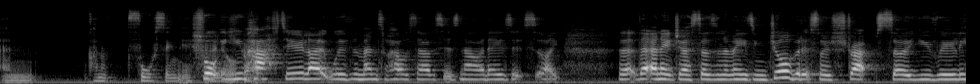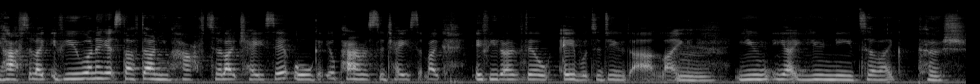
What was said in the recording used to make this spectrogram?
and kind of forcing the issue. For, you bit. have to like with the mental health services nowadays. It's like the, the NHS does an amazing job, but it's so strapped. So you really have to like, if you want to get stuff done, you have to like chase it, or get your parents to chase it. Like, if you don't feel able to do that, like mm. you, yeah, you need to like push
